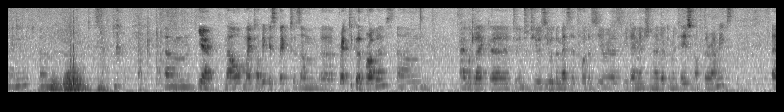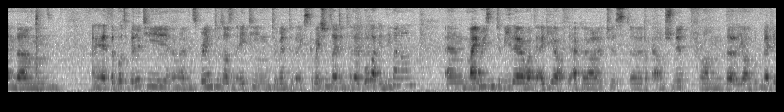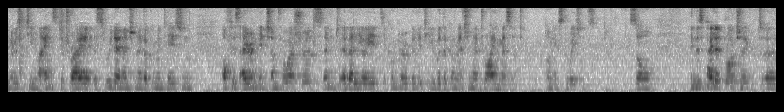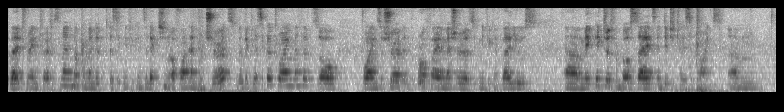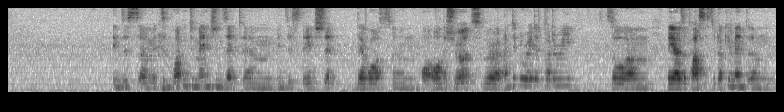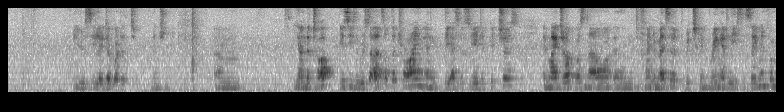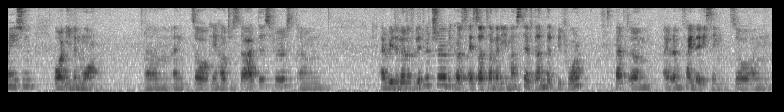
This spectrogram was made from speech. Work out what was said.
Um, um, yeah, now my topic is back to some uh, practical problems. Um, I would like uh, to introduce you the method for the serial three-dimensional documentation of ceramics. And um, I had the possibility uh, in spring 2018 to went to the excavation site in Tell el-Burak in Lebanon. And my reason to be there was the idea of the archaeologist uh, Dr. Aaron Schmitt from the Johann Gutenberg University in Mainz to try a three-dimensional documentation of his Iron Age amphora sherds and to evaluate the comparability with the conventional drawing method on excavations. So in this pilot project, uh, well-trained craftsmen documented a significant selection of 100 shirts with the classical drawing method. So drawing the shirt and the profile, measure significant values, um, make pictures from both sides, and digitize the drawings. Um, in this, um, it's important to mention that um, in this stage that there was, um, or all the shirts were undecorated pottery, so um, they are the fastest to document. you will see later what it mentioned. Here on the top, you see the results of the drawing and the associated pictures. And my job was now um, to find a method which can bring at least the same information or even more. Um, and so, okay, how to start this first? Um, I read a lot of literature because I thought somebody must have done that before, but um, I don't find anything. So um,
